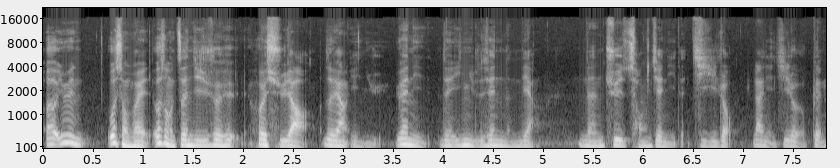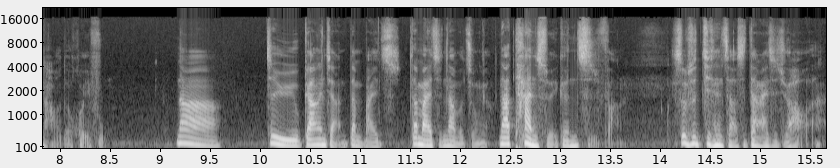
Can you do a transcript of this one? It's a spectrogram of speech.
呃，因为为什么会为什么增肌会会需要热量盈余？因为你的盈余这些能量。能去重建你的肌肉，让你肌肉有更好的恢复。那至于刚刚讲蛋白质，蛋白质那么重要，那碳水跟脂肪是不是健身只要吃蛋白质就好了？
